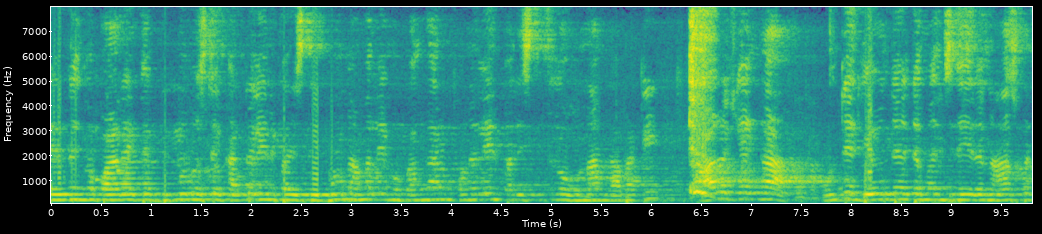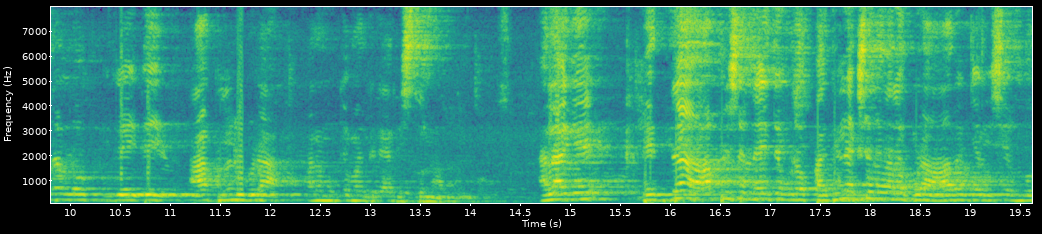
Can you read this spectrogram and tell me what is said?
విధంగా పాడైతే బిల్లులు వస్తే కట్టలేని పరిస్థితి భూమి అమ్మలేము బంగారం కొనలేని పరిస్థితిలో ఉన్నాం కాబట్టి ఆరోగ్యంగా ఉంటే దేవుని అయితే మంచిది. ఏదైనా హాస్పిటల్లో ఇది అయితే ఆ బిల్లు కూడా మన ముఖ్యమంత్రి గారు ఇస్తున్నారు. అలాగే పెద్ద ఆపరేషన్ అయితే కూడా పది లక్షల వరకు కూడా ఆరోగ్య విషయంలో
